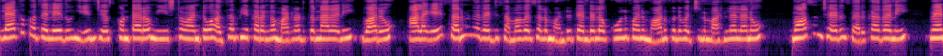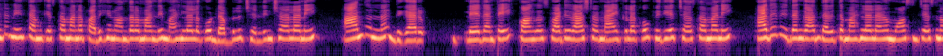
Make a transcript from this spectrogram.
లేకపోతే లేదు ఏం చేసుకుంటారో మీ ఇష్టం అంటూ అసభ్యకరంగా మాట్లాడుతున్నారని వారు అలాగే రెడ్డి సమావేశంలో మండు టెండలో కూలి పని మానుకుని వచ్చిన మహిళలను మోసం చేయడం సరికాదని వెంటనే తమకిస్తామన్న పదిహేను వందల మంది మహిళలకు డబ్బులు చెల్లించాలని ఆందోళన దిగారు. లేదంటే కాంగ్రెస్ పార్టీ రాష్ట్ర నాయకులకు ఫిర్యాదు చేస్తామని అదేవిధంగా దళిత మహిళలను మోసం చేసిన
